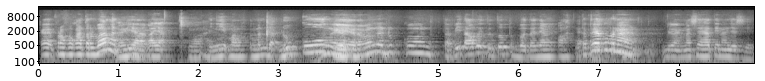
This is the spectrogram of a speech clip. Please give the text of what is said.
kayak provokator banget. Nah, iya kayak wah ini malah temen gak dukung. Iya gitu. temen nggak dukung. Tapi tahu itu tuh perbuatan yang wah tapi aku pernah bilang nasehatin aja sih.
